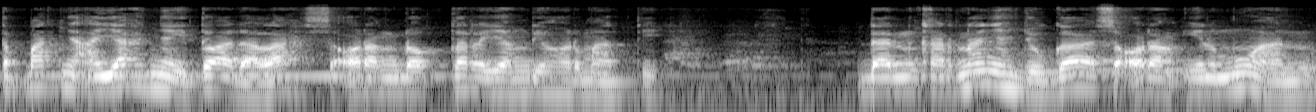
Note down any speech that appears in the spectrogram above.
tepatnya ayahnya itu adalah seorang dokter yang dihormati dan karenanya juga seorang ilmuwan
